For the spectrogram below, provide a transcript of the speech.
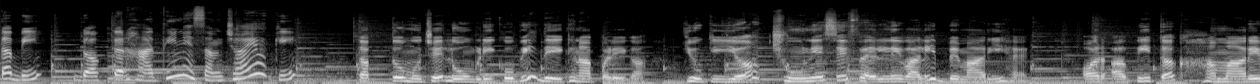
तभी डॉक्टर हाथी ने समझाया कि तब तो मुझे लोमड़ी को भी देखना पड़ेगा, क्योंकि यह छूने से फैलने वाली बीमारी है। और अभी तक हमारे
